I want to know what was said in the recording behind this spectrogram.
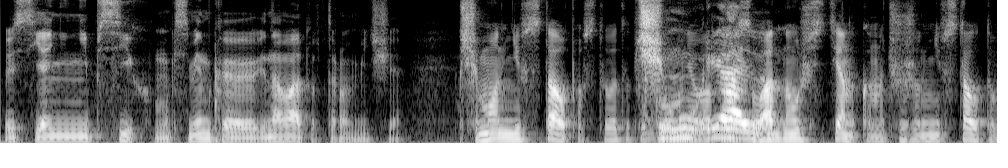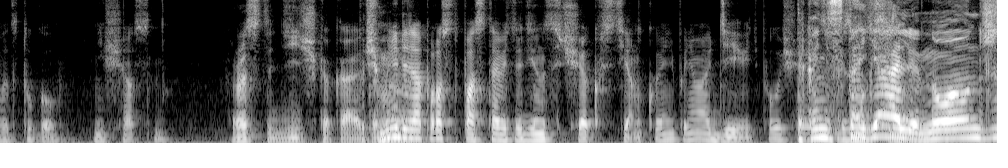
То есть я не, не псих. Максименко виноват во втором мяче. Почему он не встал просто в этот Почему? угол? Почему? Реально? Ладно уж стенка, но чужой он не встал-то в этот угол? Несчастный. Просто дичь какая-то. Почему ну... нельзя просто поставить 11 человек в стенку? Я не понимаю, 9 получается. Так они стояли, но он же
